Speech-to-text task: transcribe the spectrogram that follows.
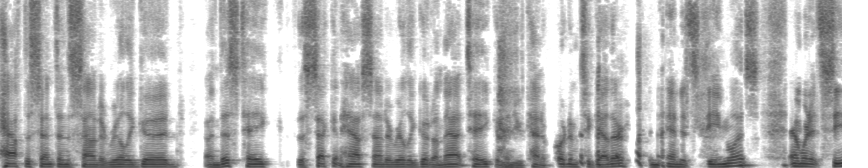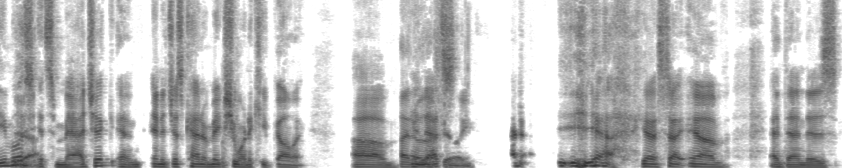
half the sentence sounded really good on this take. The second half sounded really good on that take. And then you kind of put them together and, and, it's seamless. And when it's seamless, yeah. it's magic and, and it just kind of makes you want to keep going. Um, I know that feeling. Yeah. Yeah. So, um, and then there's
